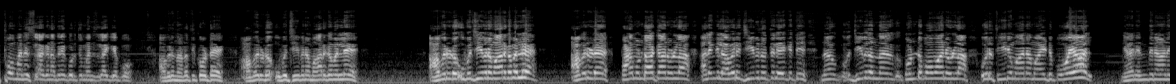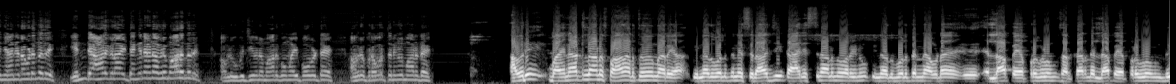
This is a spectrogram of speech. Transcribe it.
ഇപ്പോൾ മനസ്സിലാക്കുന്നത്. അതിനെക്കുറിച്ച് മനസ്സിലാക്കിയപ്പോൾ അവർ നടത്തിക്കോട്ടെ. അവരുടെ ഉപജീവന മാർഗമല്ലേ? അവരുടെ ഉപജീവന മാർഗമല്ലേ? അവരുടെ പണമുണ്ടാക്കാനുള്ള അല്ലെങ്കിൽ അവരുടെ ജീവിതത്തിലേക്ക് ജീവിതം കൊണ്ടുപോകാനുള്ള ഒരു തീരുമാനമായിട്ട് പോയാൽ ഞാൻ എന്തിനാണ് ഞാൻ ഇടപെടുന്നത്? എന്റെ ആളുകളായിട്ട് എങ്ങനെയാണ് അവർ മാറുന്നത്? അവർ ഉപജീവന മാർഗവുമായി പോകട്ടെ അവർ പ്രവർത്തനങ്ങൾ മാറട്ടെ. അവർ വയനാട്ടിലാണ് സ്പാ നടത്തുന്നതെന്ന് അറിയാം പിന്നെ അതുപോലെ തന്നെ സിറാജ് കാര്യസ്ഥനാണെന്ന് പറയുന്നു. പിന്നെ അതുപോലെ തന്നെ അവിടെ എല്ലാ പേപ്പറുകളും സർക്കാരിന്റെ എല്ലാ പേപ്പറുകളും ഉണ്ട്.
